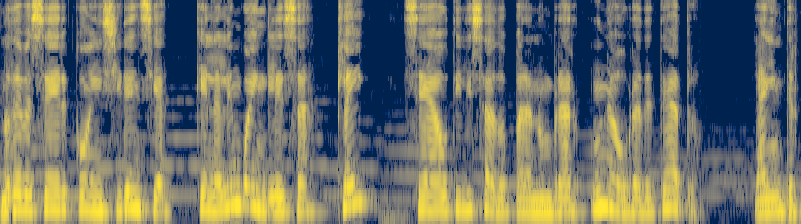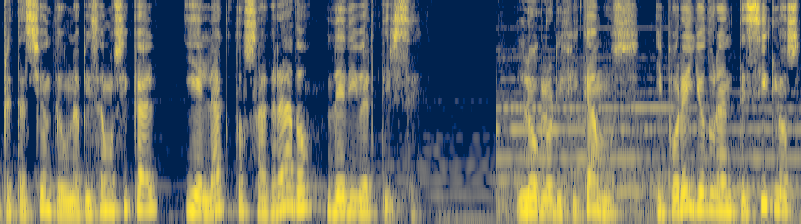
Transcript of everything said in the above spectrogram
No debe ser coincidencia que en la lengua inglesa play sea utilizado para nombrar una obra de teatro, la interpretación de una pieza musical y el acto sagrado de divertirse. Lo glorificamos y por ello durante siglos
